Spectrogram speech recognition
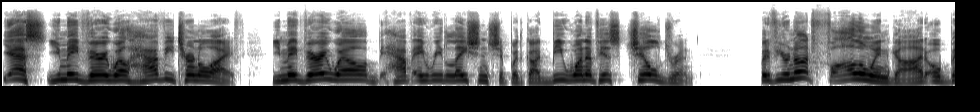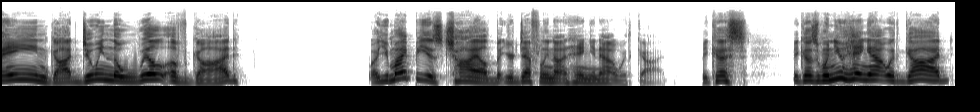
Yes, you may very well have eternal life. You may very well have a relationship with God, be one of His children. But if you're not following God, obeying God, doing the will of God, well, you might be His child, but you're definitely not hanging out with God. Because, because when you hang out with God,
